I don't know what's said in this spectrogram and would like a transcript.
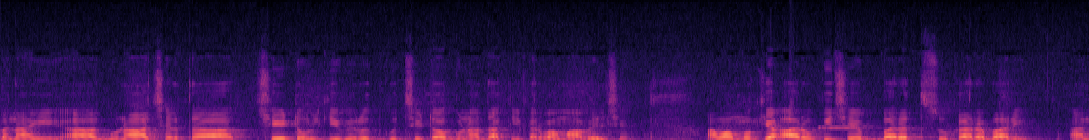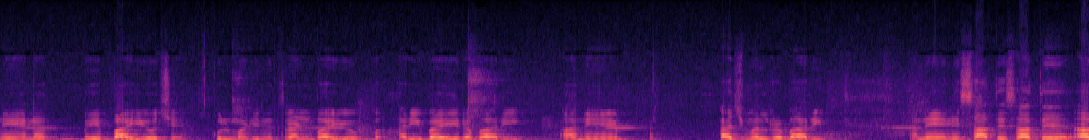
બનાવી ગુના આચરતા છે ટોલકી વિરુદ્ધ ગુસ્સી ટોક ગુના દાખલ કરવામાં આવેલ છે. આમાં મુખ્ય આરોપી છે ભરત સુકા રબારી અને એના બે ભાઈઓ છે. કુલ મળીને ત્રણ ભાઈઓ હરિભાઈ રબારી અને અજમલ રબારી. અને એની સાથે સાથે આ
